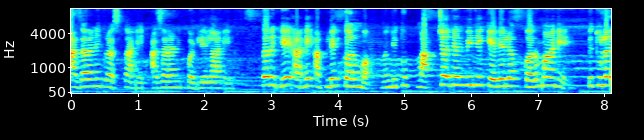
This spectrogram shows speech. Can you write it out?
आजाराने ग्रस्त आहे आजाराने पडलेला आहे. तर हे आहे आपले कर्म. म्हणजे तू मागच्या जन्मी जे केलेलं कर्म आहे ते तुला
